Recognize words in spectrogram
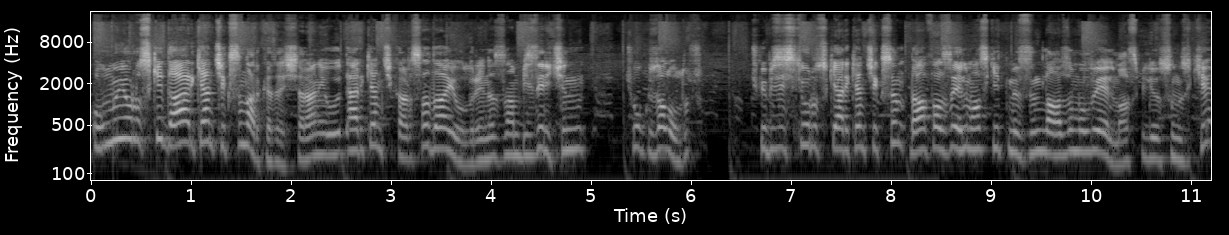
Umuyoruz ki daha erken çıksın arkadaşlar. Hani erken çıkarsa daha iyi olur. En azından bizler için çok güzel olur. Çünkü biz istiyoruz ki erken çıksın. Daha fazla elmas gitmesin. Lazım oluyor elmas biliyorsunuz ki.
